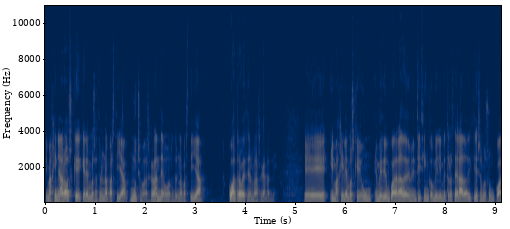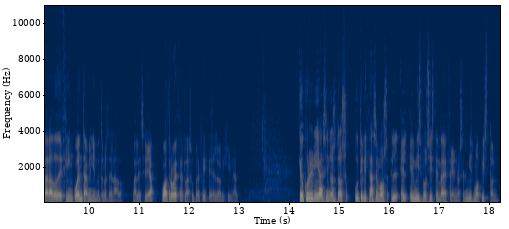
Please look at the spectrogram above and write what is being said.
Imaginaros que queremos hacer una pastilla mucho más grande, vamos a hacer una pastilla cuatro veces más grande. Eh, imaginemos que en vez de un cuadrado de 25 milímetros de lado, hiciésemos un cuadrado de 50 milímetros de lado, ¿vale? Sería cuatro veces la superficie del original. ¿Qué ocurriría si nosotros utilizásemos el, mismo sistema de frenos, el mismo pistón?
